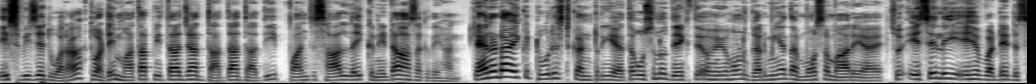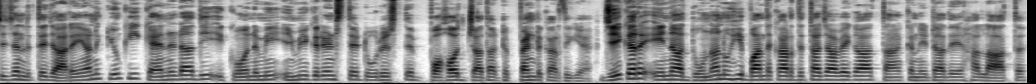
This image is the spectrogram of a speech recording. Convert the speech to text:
ਇਸ ਵੀਜ਼ੇ ਦੁਆਰਾ ਤੁਹਾਡੇ ਮਾਤਾ-ਪਿਤਾ ਜਾਂ ਦਾਦਾ-ਦਾਦੀ 5 ਸਾਲ ਲਈ ਕੈਨੇਡਾ ਆ ਸਕਦੇ ਹਨ। ਕੈਨੇਡਾ ਇੱਕ ਟੂਰਿਸਟ ਕੰਟਰੀ ਹੈ, ਤਾਂ ਉਸ ਨੂੰ ਦੇਖਦੇ ਹੋਏ ਹੁਣ ਗਰਮੀਆਂ ਦਾ ਮੌਸਮ ਆ ਰਿਹਾ ਹੈ। ਸੋ ਇਸੇ ਲਈ ਇਹ ਵੱਡੇ ਡਿਸੀਜਨ ਲਿੱਤੇ ਜਾ ਰਹੇ ਹਨ ਕਿਉਂਕਿ ਕੈਨੇਡਾ ਦੀ ਇਕਨੋਮੀ ਇਮੀਗ੍ਰੈਂਟਸ ਤੇ ਟੂਰਿਸਟ ਤੇ ਬਹੁਤ ਜ਼ਿਆਦਾ ਡਿਪੈਂਡ ਕਰਦੀ ਹੈ। ਜੇਕਰ ਇਹਨਾਂ ਦੋਨਾਂ ਨੂੰ ਹੀ ਬੰਦ ਕਰ ਦਿੱਤਾ ਜਾਵੇਗਾ, ਤਾਂ ਕੈਨੇਡਾ ਦੇ ਹਾਲਾਤ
